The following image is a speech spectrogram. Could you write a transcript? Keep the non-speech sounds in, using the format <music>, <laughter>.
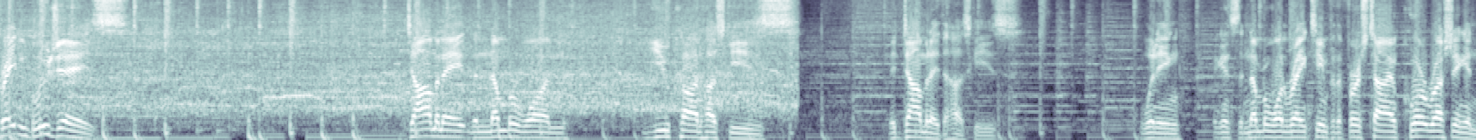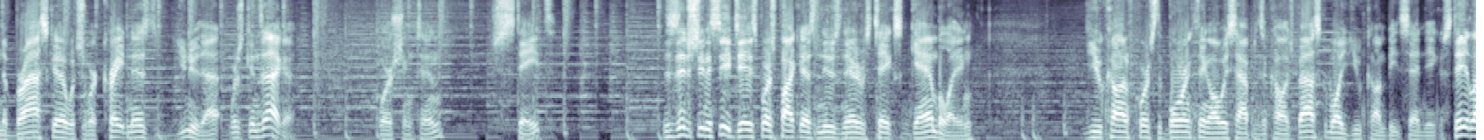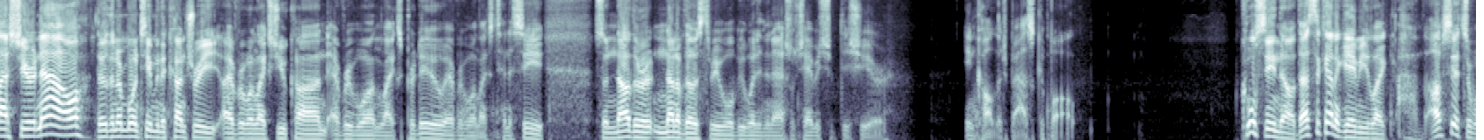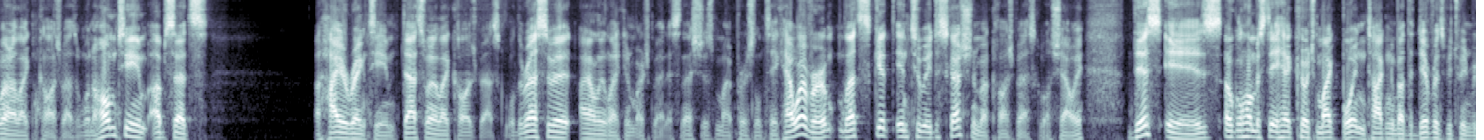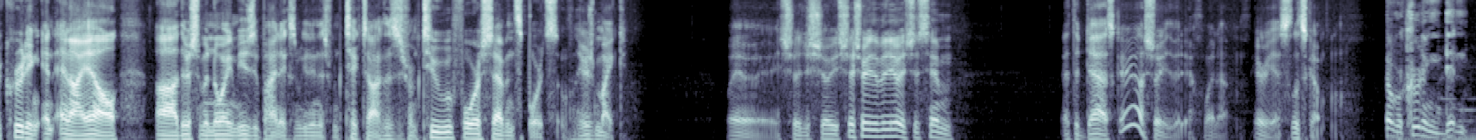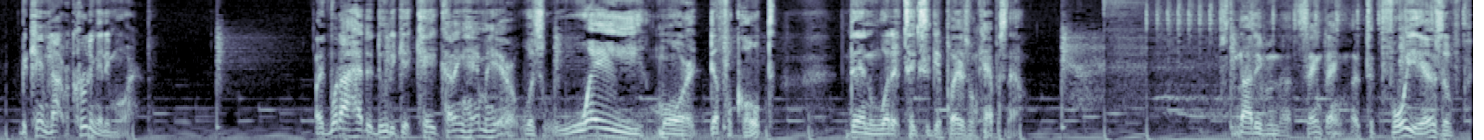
Creighton Blue Jays dominate the number one UConn Huskies. They dominate the Huskies, winning against the number one ranked team for the first time, court rushing in Nebraska, which is where Creighton is. You knew that. Where's Gonzaga? Washington State. This is interesting to see. Daily Sports Podcast News Narratives takes gambling. UConn, of course, the boring thing always happens in college basketball. UConn beat San Diego State last year. Now they're the number one team in the country. Everyone likes UConn. Everyone likes Purdue. Everyone likes Tennessee. So another, none of those three will be winning the national championship this year in college basketball. Cool scene though. That's the kind of game you like. ah, the upsets are what I like in college basketball. When a home team upsets a higher ranked team, that's when I like college basketball. The rest of it, I only like in March Madness, and that's just my personal take. However, let's get into a discussion about college basketball, shall we? This is Oklahoma State head coach Mike Boynton talking about the difference between recruiting and NIL. Uh, there's some annoying music behind it because I'm getting this from TikTok. This is from 247 Sports. So here's Mike. Wait, wait, wait. Should I just show you? Should I show you the video? It's just him at the desk. I'll show you the video. Why not? Here he is. Let's go. So recruiting didn't became not recruiting anymore. Like what I had to do to get Cade Cunningham here was way more difficult than what it takes to get players on campus now. It's not even the same thing. It took four years of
